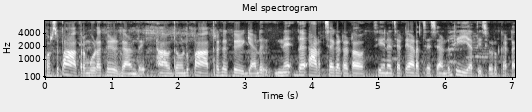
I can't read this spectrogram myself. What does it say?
കുറച്ച് പാത്രം കൂടെ കഴുകാണ്ട്. അതുകൊണ്ട് പാത്രമൊക്കെ കഴുകിയാണ്ട് പിന്നെ ഇത് അടച്ചേക്കട്ടെ കേട്ടോ ചീനച്ചട്ടി അടച്ചുവെച്ചാണ്ട് തീ കത്തിച്ച് കൊടുക്കട്ടെ.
